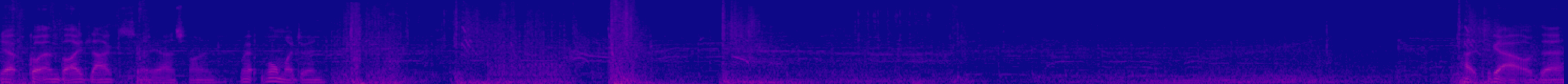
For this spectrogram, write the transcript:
Yep, got him, but I lagged, so yeah, it's fine. What am I doing? I had to get out of there.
